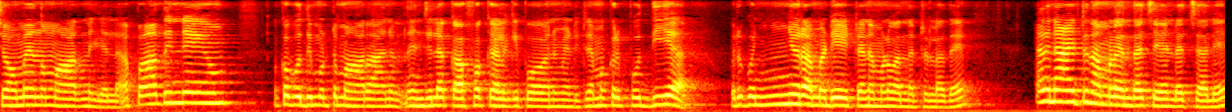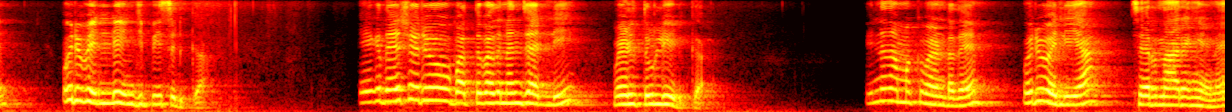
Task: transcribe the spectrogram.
ചുമയൊന്നും മാറണില്ലല്ലോ. അപ്പോൾ അതിന്റെയും ഒക്കെ ബുദ്ധിമുട്ട് മാറാനും നെഞ്ചിലെ കഫൊക്കെ ഇളകി പോകാനും വേണ്ടിയിട്ട് നമുക്കൊരു പുതിയ ഒരു കുഞ്ഞു റെമഡി ആയിട്ടാണ് നമ്മൾ വന്നിട്ടുള്ളത്. അതിനായിട്ട് നമ്മൾ എന്താ ചെയ്യേണ്ടത് വെച്ചാൽ ഒരു വലിയ ഇഞ്ചി പീസ് എടുക്കുക. ഏകദേശം ഒരു പത്ത് പതിനഞ്ച് അല്ലി വെളുത്തുള്ളി എടുക്കുക. പിന്നെ നമുക്ക് വേണ്ടത് ഒരു വലിയ ചെറുനാരങ്ങയാണ്.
